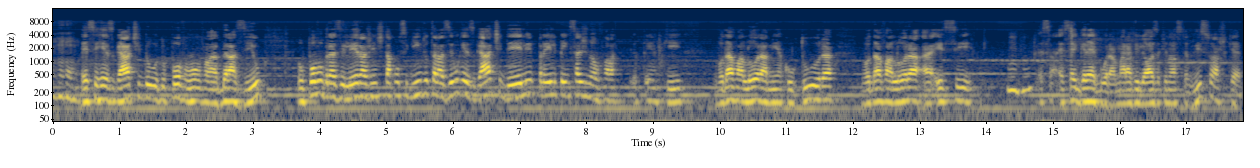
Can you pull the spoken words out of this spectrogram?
É. esse resgate do, do povo, vamos falar, Brasil. O povo brasileiro, a gente está conseguindo trazer um resgate dele para ele pensar de novo. Falar, eu tenho aqui, vou dar valor à minha cultura, vou dar valor a, a esse, Uhum. essa, essa egrégora maravilhosa que nós temos. Isso eu acho que é.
